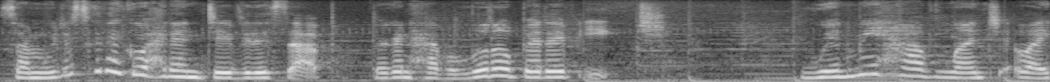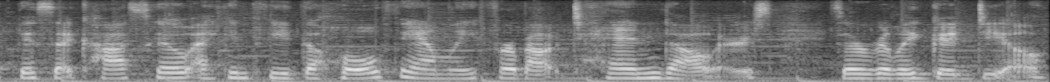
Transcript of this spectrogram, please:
So I'm just gonna go ahead and divvy this up. They're gonna have a little bit of each. When we have lunch like this at Costco, I can feed the whole family for about $10. It's a really good deal.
